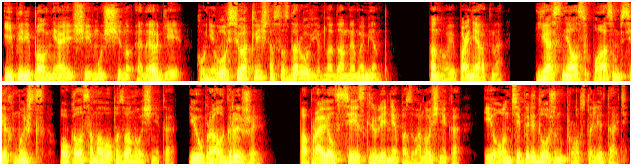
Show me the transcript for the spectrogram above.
и переполняющей мужчину энергии, у него все отлично со здоровьем на данный момент. Оно и понятно. Я снял спазм всех мышц около самого позвоночника и убрал грыжи. Поправил все искривления позвоночника, и он теперь должен просто летать.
